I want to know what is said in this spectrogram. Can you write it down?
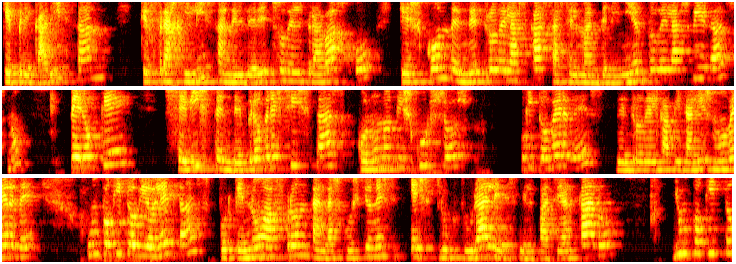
que precarizan, que fragilizan el derecho del trabajo, que esconden dentro de las casas el mantenimiento de las vidas, ¿no? pero que se visten de progresistas con unos discursos un poquito verdes, dentro del capitalismo verde, un poquito violetas, porque no afrontan las cuestiones estructurales del patriarcado, y un poquito,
